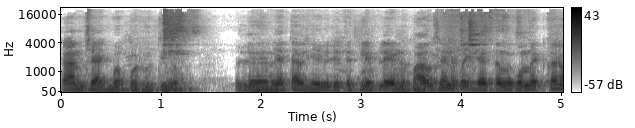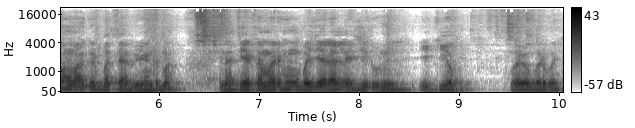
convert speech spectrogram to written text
કામ છે આજ બપોર સુધીનું. એટલે વેત આવી એવી રીતે ક્લિપ લે એનો ભાવ છે ને ભાઈ તમે કોમેન્ટ કરો, હું આગળ બતાવી એન્ડમાં. અને અત્યારે તમારે શું બજાર હાલે જીરુની એ કયો? બરોબર ભાઈ.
